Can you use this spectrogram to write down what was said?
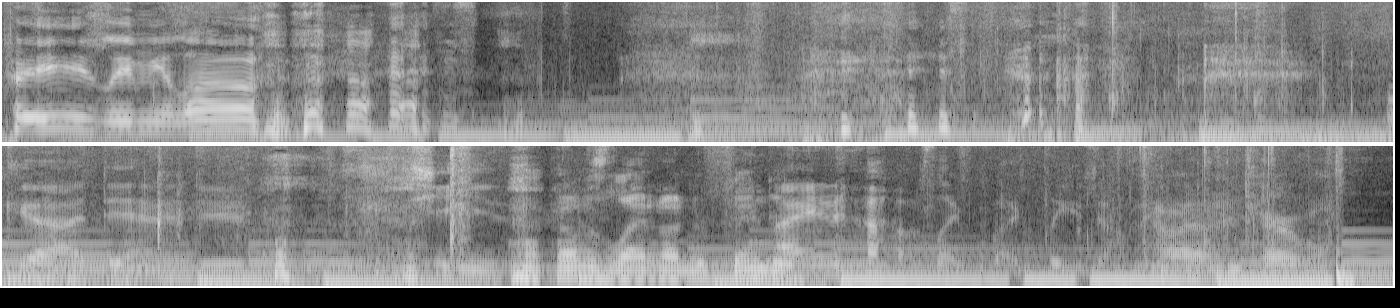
Please leave me alone. god damn it, dude. Jeez. I almost landed on your finger. I know. I was like, fuck, please don't. Oh, that would have been terrible.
